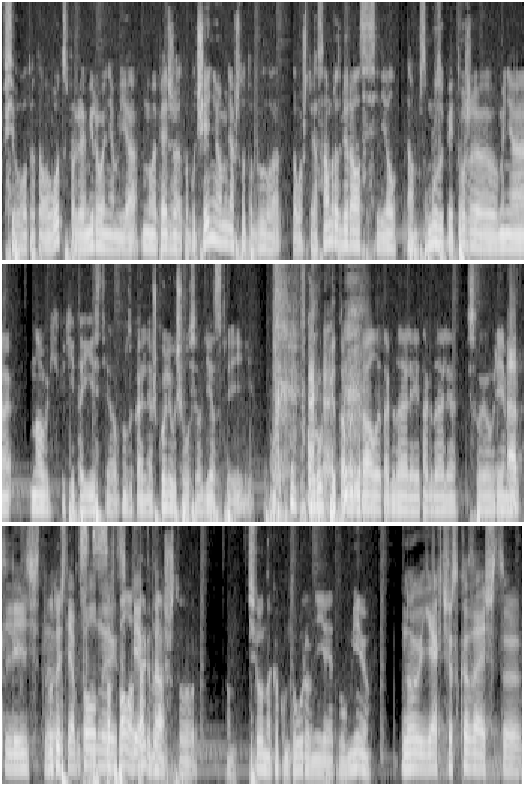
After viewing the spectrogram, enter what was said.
всего вот этого вот. С программированием я, ну, опять же, от обучения у меня что-то было, от того, что я сам разбирался, сидел. Там с музыкой тоже у меня навыки какие-то есть. Я в музыкальной школе учился в детстве и вот, в группе там играл и так далее, и так далее в свое время. Отлично. Ну, то есть совпало так, да, что там, все на каком-то уровне я это умею. Ну, я хочу сказать, что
